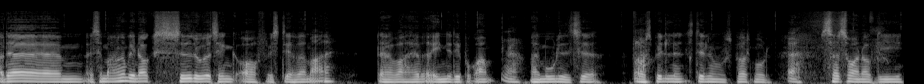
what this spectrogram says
Og der, øhm, altså mange vil nok sidde derude og tænke, åh, oh, hvis det havde været mig, der var, havde været inde i det program, Ja. og havde mulighed til at, for Ja. at spille, stille nogle spørgsmål, Ja. så tror jeg nok lige...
